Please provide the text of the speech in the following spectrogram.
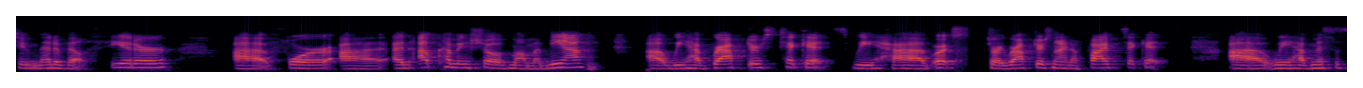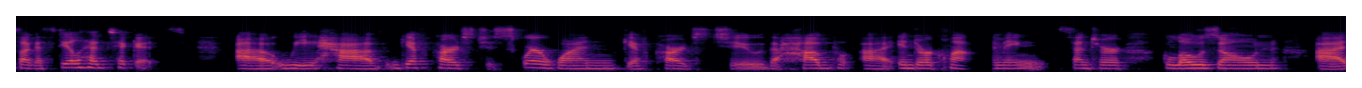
to Meadowvale Theater uh, for uh, an upcoming show of Mamma Mia. we have Raptors tickets. We have, or, sorry, Raptors 905 tickets. we have Mississauga Steelhead tickets. Uh, we have gift cards to Square One, gift cards to the Hub uh, Indoor Climbing Center, Glow Zone, uh,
